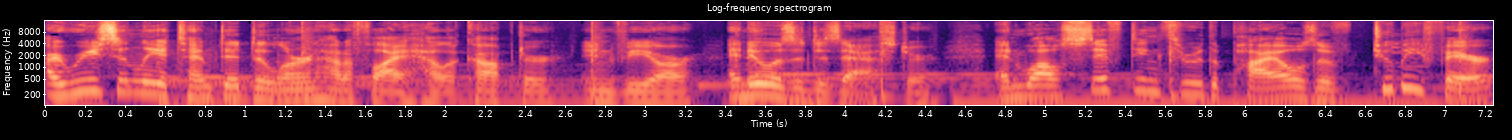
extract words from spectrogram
I recently attempted to learn how to fly a helicopter in VR, and it was a disaster. And while sifting through the piles of, to be fair,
